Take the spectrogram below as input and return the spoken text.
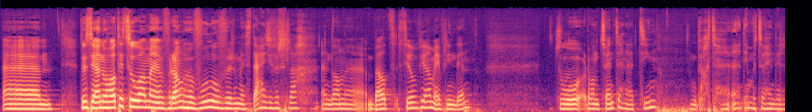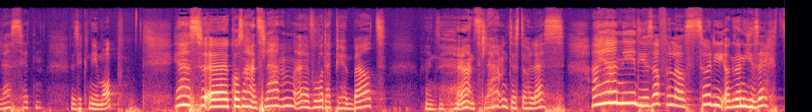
Um, dus ja, nog altijd zo wat mijn wrang gevoel over mijn stageverslag. En dan uh, belt Sylvia, mijn vriendin, zo rond 20 na 10. Ik dacht, die moet toch in de les zitten? Dus ik neem op. Ja, uh, ik was nog aan het slapen. Uh, voor wat heb je gebeld? En ik dacht, aan het slapen, het is toch les? Ah ja, nee, die is afgelast. Sorry, had ik dat niet gezegd?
